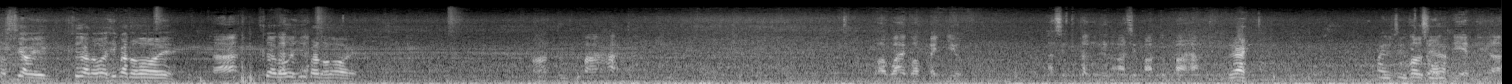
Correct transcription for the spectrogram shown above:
我笑诶，去下到七八多诶，啊，去下到七八多 诶。马杜巴克，话我系个朋友，也是等嘅，也是马杜巴克，嚟，欢迎进货做先啊！店嘅啦。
